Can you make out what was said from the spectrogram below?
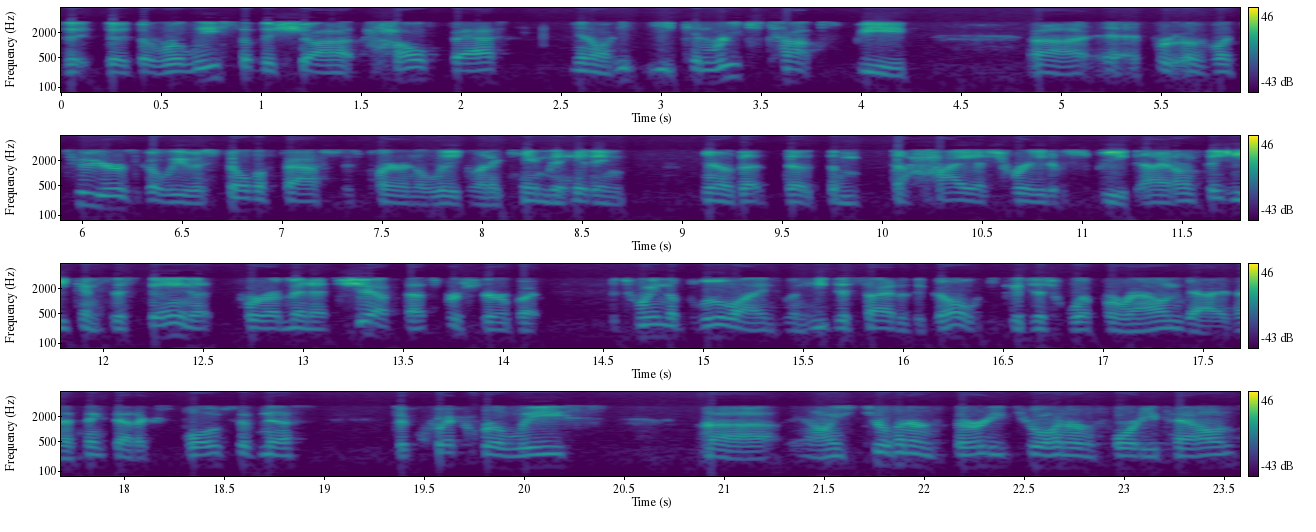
the, the, the release of the shot, how fast, you know, he, he can reach top speed. Uh, for, uh, about two years ago, he was still the fastest player in the league when it came to hitting – you know, the, the, the, the highest rate of speed. I don't think he can sustain it for a minute shift, that's for sure. But between the blue lines, when he decided to go, he could just whip around guys. I think that explosiveness, the quick release, uh, you know, he's 230, 240 pounds,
